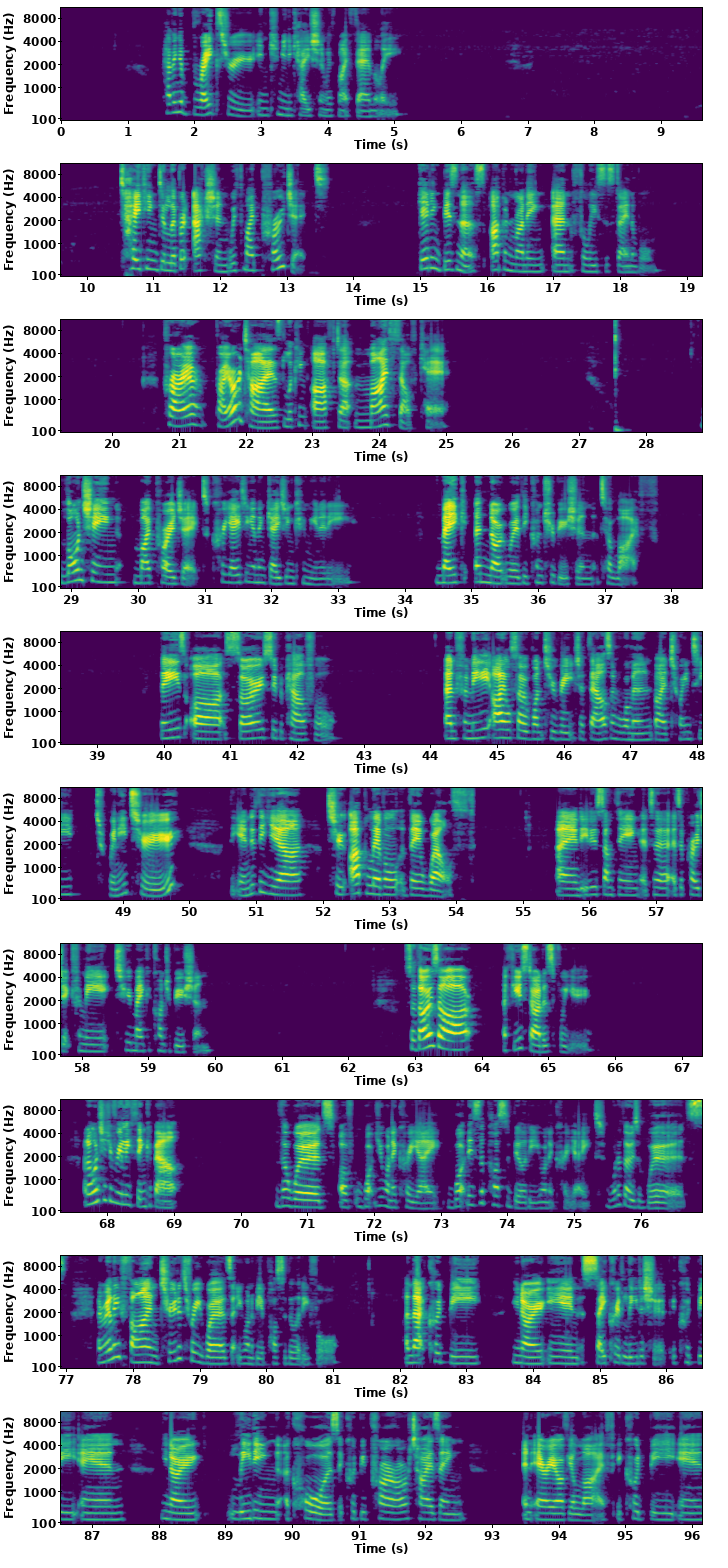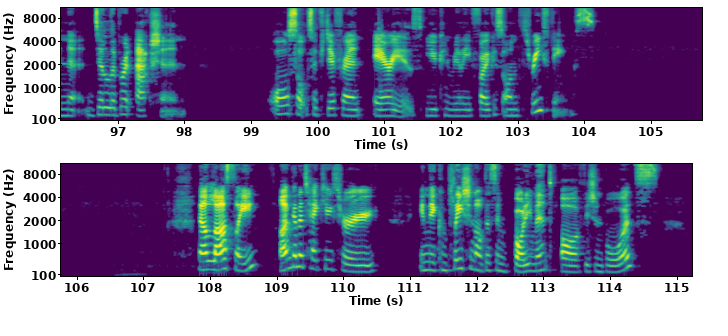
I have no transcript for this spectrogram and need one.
Having a breakthrough in communication with my family. Taking deliberate action with my project, getting business up and running and fully sustainable. Prior, prioritize looking after my self care. Launching my project, creating an engaging community. Make a noteworthy contribution to life. These are so super powerful. And for me, I also want to reach a thousand women by 2022, the end of the year, to up level their wealth. And it is something, it's a, it's a project for me to make a contribution. So, those are a few starters for you. And I want you to really think about the words of what you want to create. What is the possibility you want to create? What are those words? And really find two to three words that you want to be a possibility for. And that could be, you know, in sacred leadership, it could be in, you know, leading a cause, it could be prioritizing an area of your life, it could be in deliberate action all sorts of different areas, you can really focus on three things. Now, lastly, I'm going to take you through in the completion of this embodiment of vision boards.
